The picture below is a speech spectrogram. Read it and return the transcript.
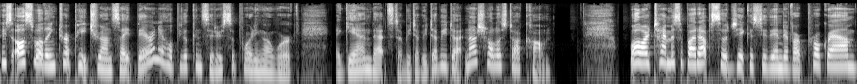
There's also a link to our Patreon site there, and I hope you'll consider supporting our work. Again, that's www.nashholos.com. Well, our time is about up, so to take us to the end of our program,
